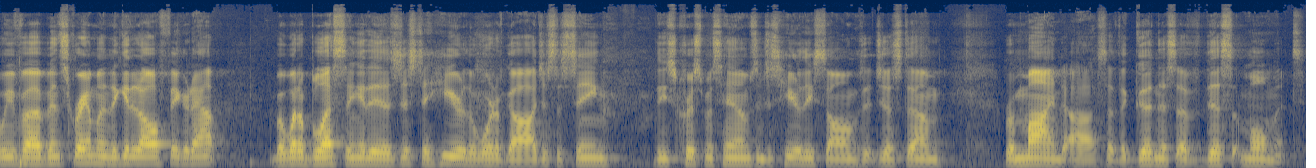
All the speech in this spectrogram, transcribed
We've uh, been scrambling to get it all figured out, but what a blessing it is just to hear the Word of God, just to sing these Christmas hymns and just hear these songs that just um, remind us of the goodness of this moment.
